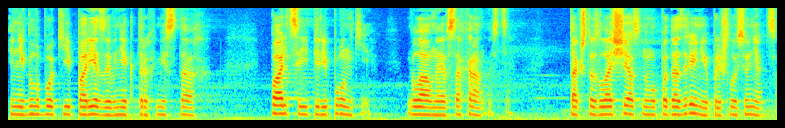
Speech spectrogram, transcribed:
и неглубокие порезы в некоторых местах пальцы и перепонки, главное в сохранности. Так что злосчастному подозрению пришлось уняться.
